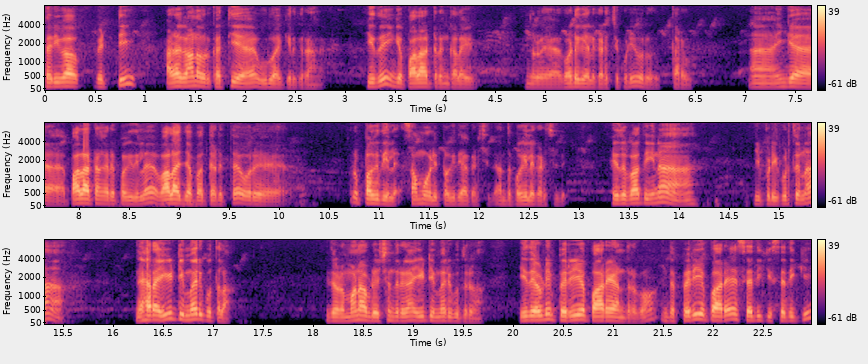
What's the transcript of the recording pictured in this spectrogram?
சரிவாக வெட்டி அழகான ஒரு கத்தியை உருவாக்கியிருக்கிறாங்க. இது இங்கே பாலாற்றங்கலை எங்களுடைய வடுகையில் கிடைச்சக்கூடிய ஒரு தரவு. இங்கே பாலாற்றங்கரை பகுதியில் வாலாஜாபாத் எடுத்த ஒரு ஒரு பகுதியில் சமவெளி பகுதியாக கிடச்சிது. அந்த பகுதியில் கிடச்சிது. இது பார்த்தீங்கன்னா இப்படி கொடுத்தோன்னா நேராக ஈட்டி மாதிரி குத்தலாம். இதோட மனம் அப்படி வச்சுருந்துருக்கான் ஈட்டி மாதிரி கொடுத்துருக்கான் இது எப்படியும் பெரிய பாறையாக இருந்திருக்கும். இந்த பெரிய பாறையை செதுக்கி செதுக்கி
